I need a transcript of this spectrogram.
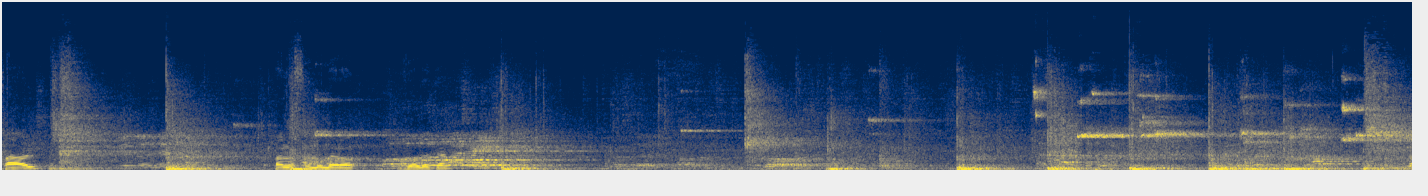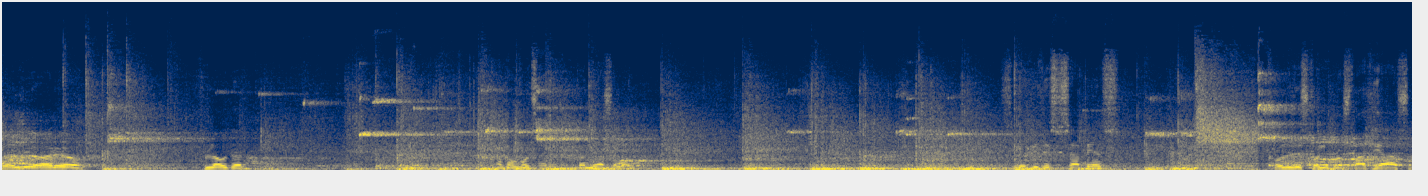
Φάουλ πάνω στο νούμερο 12 Πολύ ωραίο floater από τον Βότσαρ, τον Ιάσονα στην επίθεση Sapiens πολύ δύσκολη προσπάθεια άσο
